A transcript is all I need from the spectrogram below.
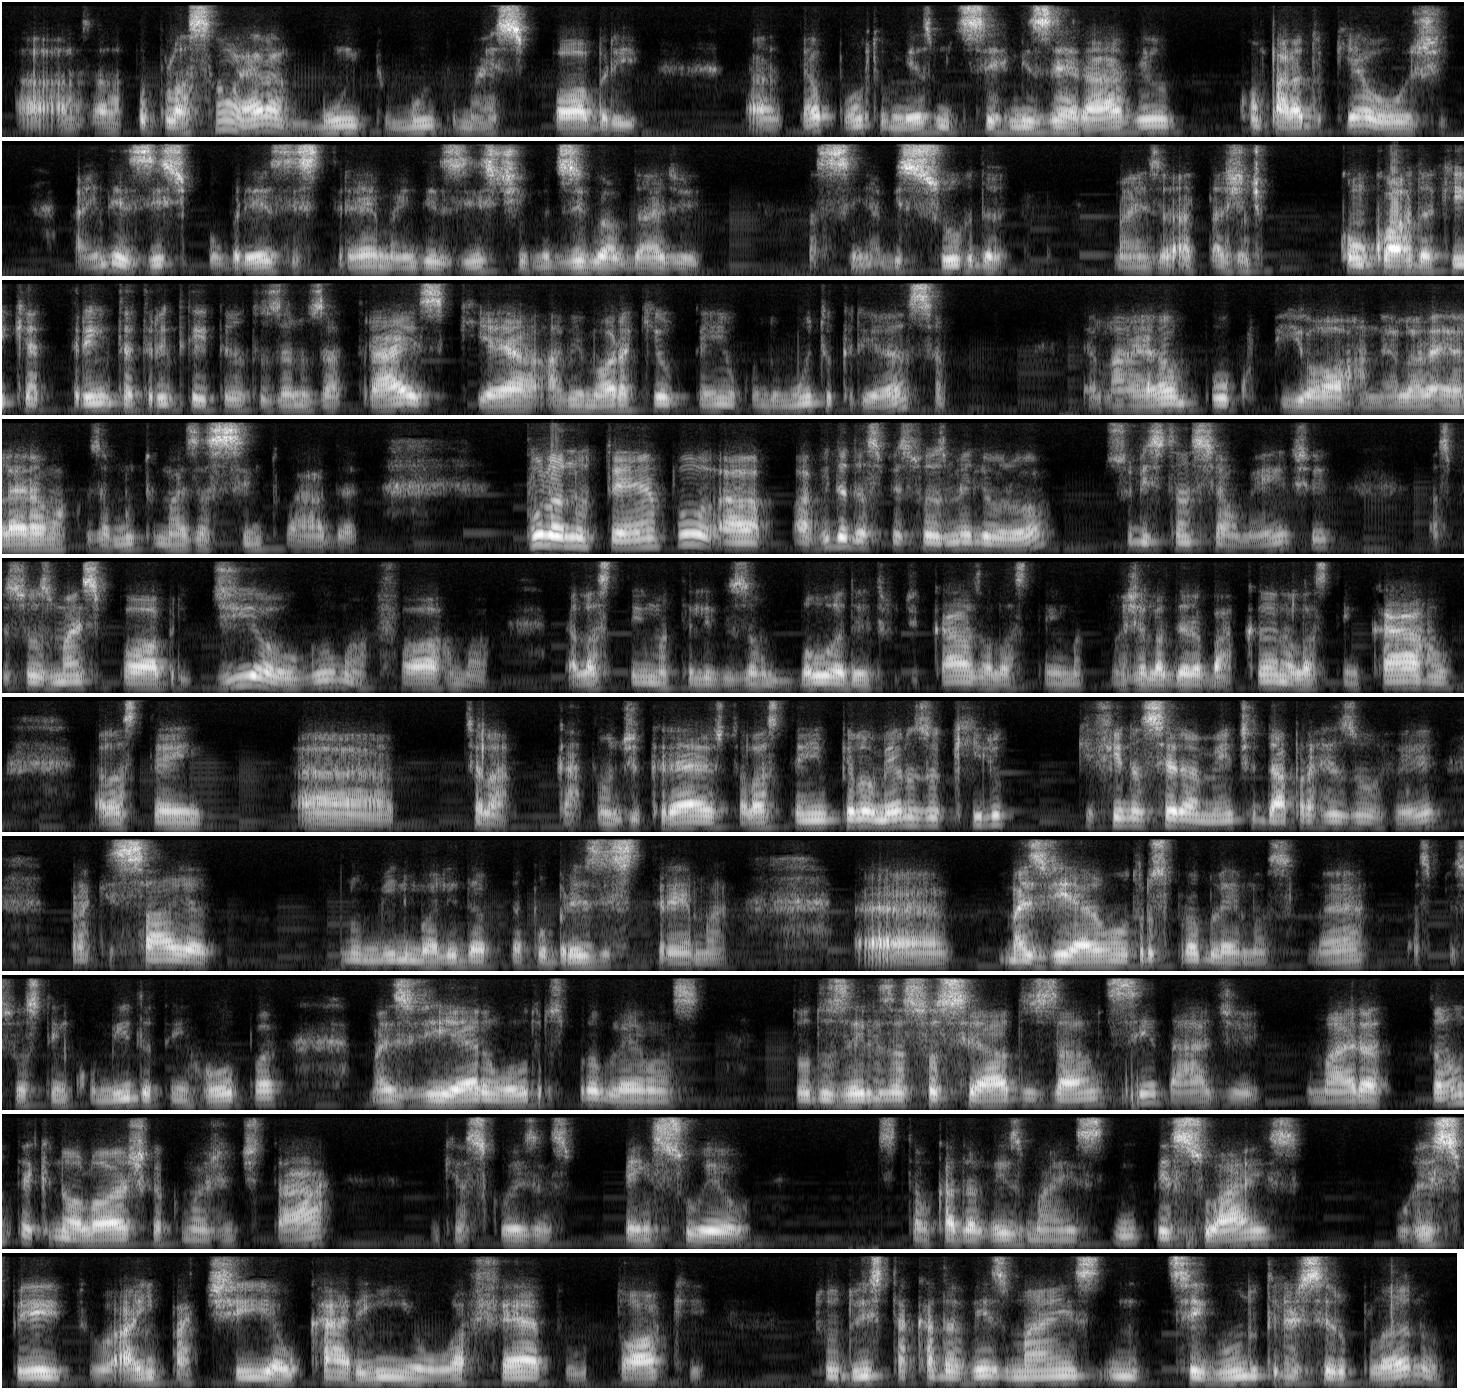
A, a, população era muito, muito mais pobre, até o ponto mesmo de ser miserável comparado ao que é hoje. Ainda existe pobreza extrema, ainda existe uma desigualdade assim absurda, mas a, a gente concorda aqui que há 30, 30 e tantos anos atrás, que é a, a memória que eu tenho quando muito criança, ela era um pouco pior, né? ela, ela era uma coisa muito mais acentuada. Pula no tempo, a, a vida das pessoas melhorou substancialmente. As pessoas mais pobres, de alguma forma, elas têm uma televisão boa dentro de casa, elas têm uma, uma geladeira bacana, elas têm carro, elas têm, ah, sei lá, cartão de crédito, elas têm pelo menos aquilo que financeiramente dá para resolver para que saia no mínimo ali da, da pobreza extrema. Uh, mas vieram outros problemas, né? As pessoas têm comida, têm roupa, mas vieram outros problemas, todos eles associados à ansiedade. Uma era tão tecnológica como a gente está, em que as coisas, penso eu, estão cada vez mais impessoais, o respeito, a empatia, o carinho, o afeto, o toque, tudo isso está cada vez mais em segundo, terceiro plano,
